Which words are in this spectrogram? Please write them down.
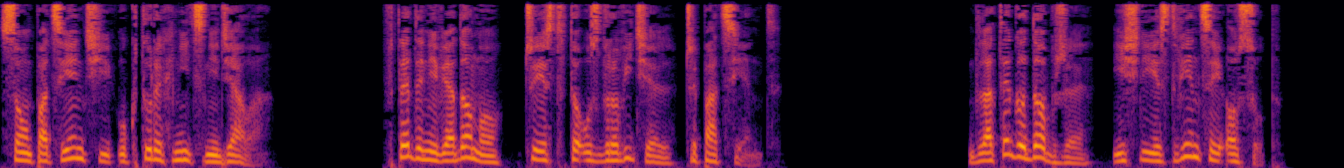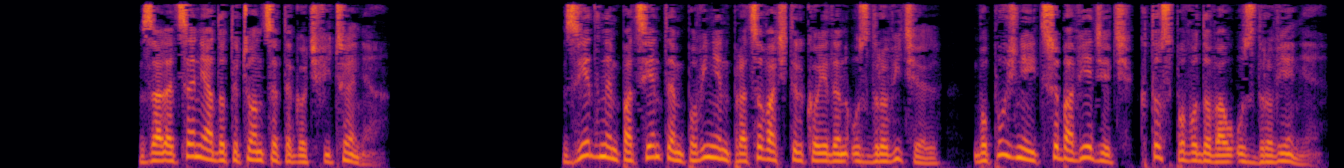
Są pacjenci, u których nic nie działa. Wtedy nie wiadomo, czy jest to uzdrowiciel, czy pacjent. Dlatego dobrze, jeśli jest więcej osób. Zalecenia dotyczące tego ćwiczenia. Z jednym pacjentem powinien pracować tylko jeden uzdrowiciel, bo później trzeba wiedzieć, kto spowodował uzdrowienie.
